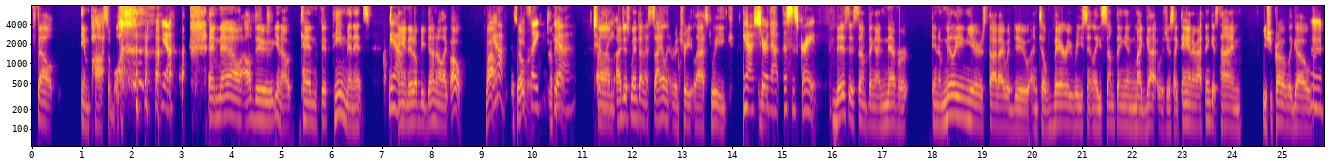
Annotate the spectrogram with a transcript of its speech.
felt impossible Yeah. and now i'll do you know 10 15 minutes Yeah. and it'll be done i'm like oh wow Yeah. it's over It's like Okay. yeah. Truly. um, i just went on a silent retreat last week yeah. Share that. This is great. this is something I never in a million years thought I would do until very recently. Something in my gut was just like, Tanner, I think it's time. You should probably go mm.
